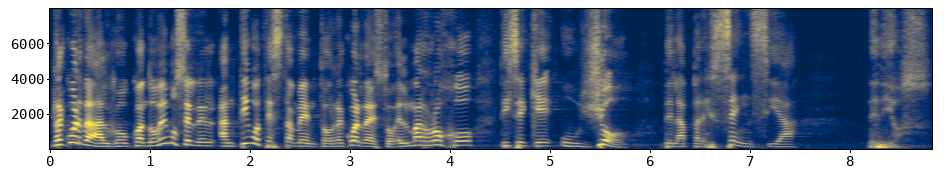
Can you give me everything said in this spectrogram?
Recuerda algo, cuando vemos en el Antiguo Testamento, recuerda esto, el mar rojo dice que huyó de la presencia de Dios.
